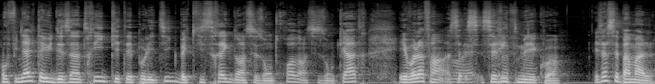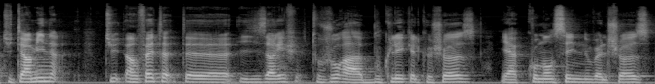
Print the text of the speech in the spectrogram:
Au final, tu as eu des intrigues qui étaient politiques, bah, qui se règlent dans la saison 3, dans la saison 4. Et voilà, enfin, c'est- Ouais, rythmé, quoi. Et ça, c'est pas mal. Tu termines. Tu, en fait, ils arrivent toujours à boucler quelque chose et à commencer une nouvelle chose,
